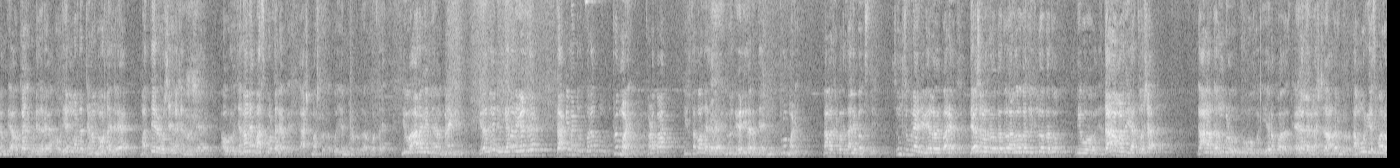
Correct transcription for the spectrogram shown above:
ನಮಗೆ ಅವಕಾಶ ಕೊಟ್ಟಿದ್ದಾರೆ. ಅವ್ರು ಏನು ಮಾಡ್ತಾರೆ ಜನ ನೋಡ್ತಾ ಇದ್ದಾರೆ ಮತ್ತೆ ಎರಡು ವರ್ಷ ಎಲೆಕ್ಷನ್ ಬರುತ್ತೆ. ಅವರು ಜನನೇ ಮಾಸ್ಕ್ ಕೊಡ್ತಾರೆ ಅವ್ರಿಗೆ. ಅಷ್ಟು ಮಾಸ್ಕ್ ಕೊಡಬೇಕು, ಏನು ಮಾಡಬೇಕು ಅವ್ರು ಕೊಡ್ತಾರೆ. ನೀವು ಆರೋಗ್ಯ ಮನೆಗೆ ಇಲ್ಲಾಂದ್ರೆ ನಿಮ್ಗೆ ಏನಾದ್ರು ಹೇಳಿದ್ರೆ ಡಾಕ್ಯುಮೆಂಟ್ ಪ್ರೂವ್ ಮಾಡಿ. ನೋಡಪ್ಪ, ಇಲ್ಲಿ ತಗೊಳ್ತಾ ಇದ್ದಾರೆ ಇವ್ರಿಗೆ ಹೇಳಿದಾರಂತೆ. ಪ್ರೂವ್ ಮಾಡಿ. ನಾವು ಅದ್ರ ಬಗ್ಗೆ ತಲೆ ಬಗ್ಸ್ತೀವಿ. ಸುಮ್ ಸುಮ್ಮನೆ ನೀವು ಎಲ್ಲೋ ಬಾರಿ ದೇವಸ್ಥಾನ ಹತ್ರ ಹೋಗೋದು, ಅಲ್ಲಿ ಹೋಗೋದು, ಇಲ್ಲಿ ಹೋಗೋದು, ನೀವು ದಾನ ಮಾಡಿದ್ರಿ ಹತ್ತು ವರ್ಷ. ದಾನ ಧರ್ಮಗಳು, ಓಹೋ, ಏನಪ್ಪ ಕೈಲಾಗಲ್ಲ ಅಷ್ಟು ದಾನ ಧರ್ಮಗಳು. ನಮ್ಮೂರಿಗೆ ಸುಮಾರು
